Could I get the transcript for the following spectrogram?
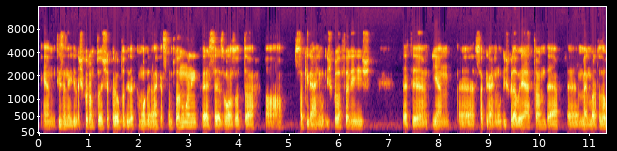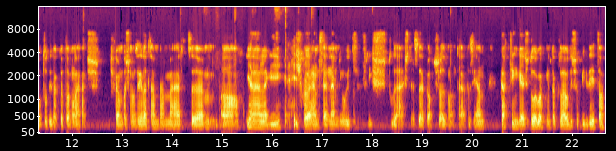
Ilyen 14 éves koromtól, és akkor autodidakta módon elkezdtem tanulni. Persze ez vonzott a, a szakirányú iskola felé is, tehát e, ilyen e, szakirányú iskolába jártam, de e, megmaradt az autodidakta tanulás folyamatosan az életemben, mert a jelenlegi iskolarendszer nem nyújt friss tudást ezzel kapcsolatban. Tehát az ilyen cutting dolgok, mint a cloud és a big data,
